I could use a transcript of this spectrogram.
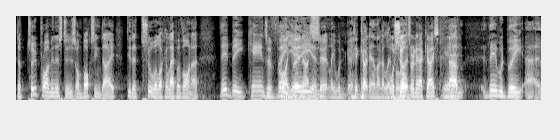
the two prime ministers on Boxing Day did a tour like a lap of honour. There'd be cans of VB Oh, yeah, no, and certainly wouldn't go, go down like a lead or balloon. shelter in our case. Yeah. Um, there would be uh,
